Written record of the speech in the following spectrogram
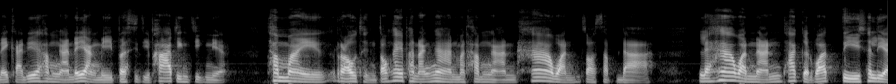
ในการที่จะทำงานได้อย่างมีประสิทธิภาพจริง ๆ เนี่ยทำไมเราถึงต้องให้พนักงงานมาทำงาน 5 วันต่อสัปดาห์ และ 5 วันนั้นถ้าเกิดว่าตีเฉลี่ย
